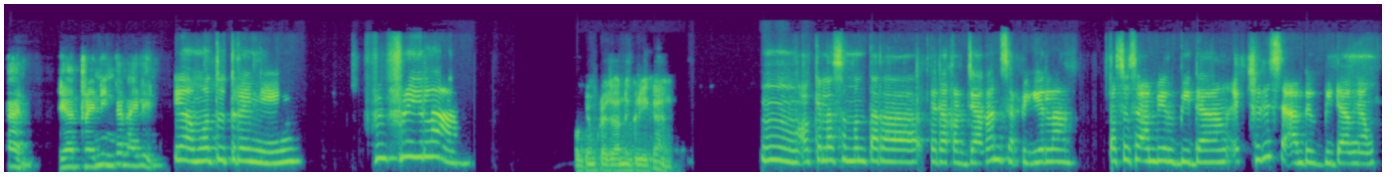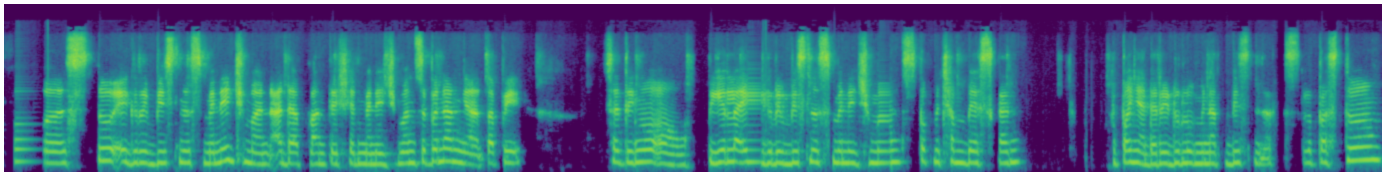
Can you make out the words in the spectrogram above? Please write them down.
kan? Dia training kan Aileen? ya mau tu training free free lah. Program kerajaan negeri kan? Hmm, oke lah sementara tidak kerja kan saya pergi lah. Pas saya ambil bidang, actually saya ambil bidang yang first tu agribusiness management, ada plantation management sebenarnya, tapi saya tengok oh, pergilah agribusiness management, sebab macam best kan. Rupanya dari dulu minat bisnis. Lepas tu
